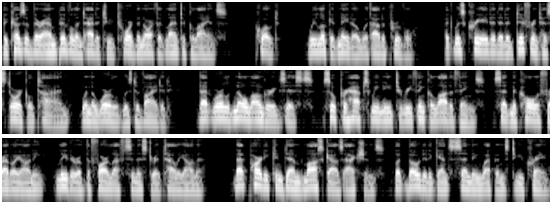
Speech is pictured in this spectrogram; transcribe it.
because of their ambivalent attitude toward the North Atlantic Alliance. Quote, We look at NATO without approval. It was created at a different historical time when the world was divided. That world no longer exists, so perhaps we need to rethink a lot of things, said Nicola Fratoianni, leader of the far-left Sinistra Italiana. That party condemned Moscow's actions, but voted against sending weapons to Ukraine.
